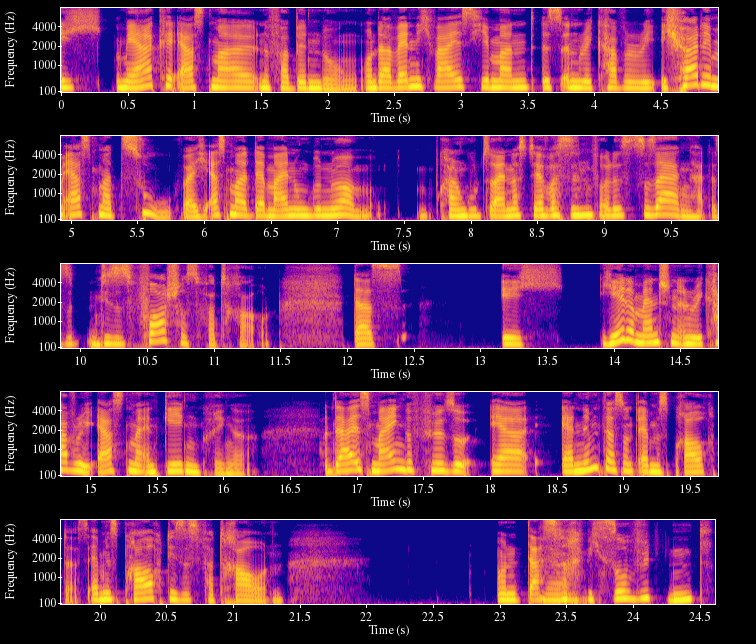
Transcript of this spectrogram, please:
ich merke erstmal eine Verbindung. Und da, wenn ich weiß, jemand ist in Recovery, ich höre dem erstmal zu, weil ich erstmal der Meinung bin, ja, kann gut sein, dass der was Sinnvolles zu sagen hat. Also dieses Vorschussvertrauen, dass ich jedem Menschen in Recovery erstmal entgegenbringe. Und da ist mein Gefühl so, er, er nimmt das und er missbraucht das. Er missbraucht dieses Vertrauen. Und das ja. macht mich so wütend.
